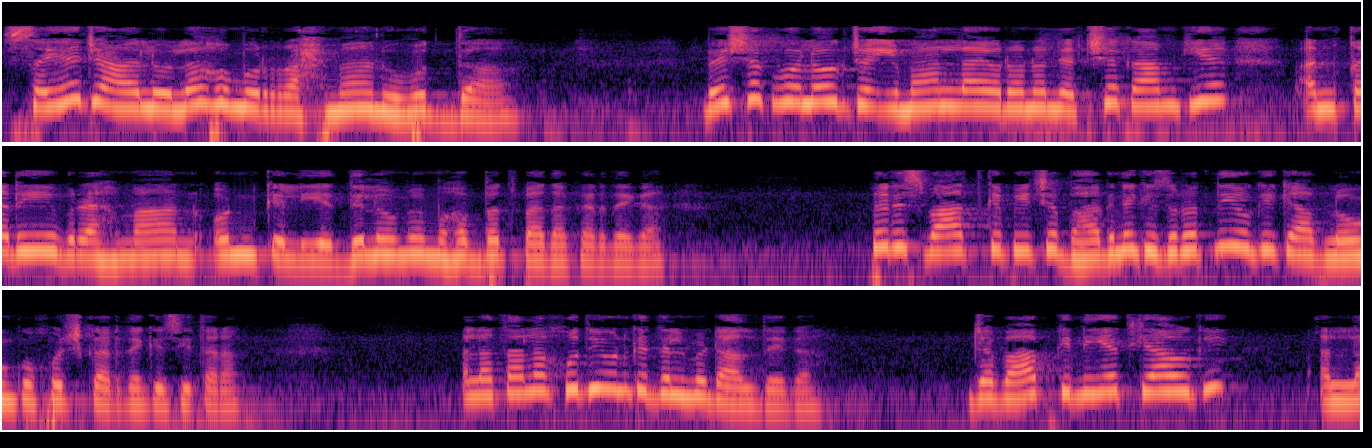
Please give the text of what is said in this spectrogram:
سيجعل لهم الرحمن ودا۔ بے شک وہ لوگ جو ایمان لائے اور انہوں نے اچھے کام کیے، ان قریب رحمان ان کے لیے دلوں میں محبت پیدا کر دے گا۔ پھر اس بات کے پیچھے بھاگنے کی ضرورت نہیں ہوگی کہ آپ لوگوں کو خوش کر دیں کسی طرح۔ اللہ تعالیٰ خود ہی ان کے دل میں ڈال دے گا۔ جب آپ کی نیت کیا ہوگی؟ اللہ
